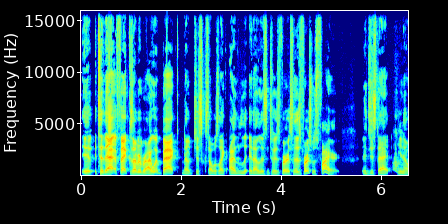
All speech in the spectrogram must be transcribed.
it, to that effect. Because I remember I went back now just because I was like I li- and I listened to his verse and his verse was fired. And just that you know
